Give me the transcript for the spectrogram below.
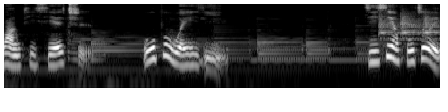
放屁挟持，无不为矣。己现乎罪，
